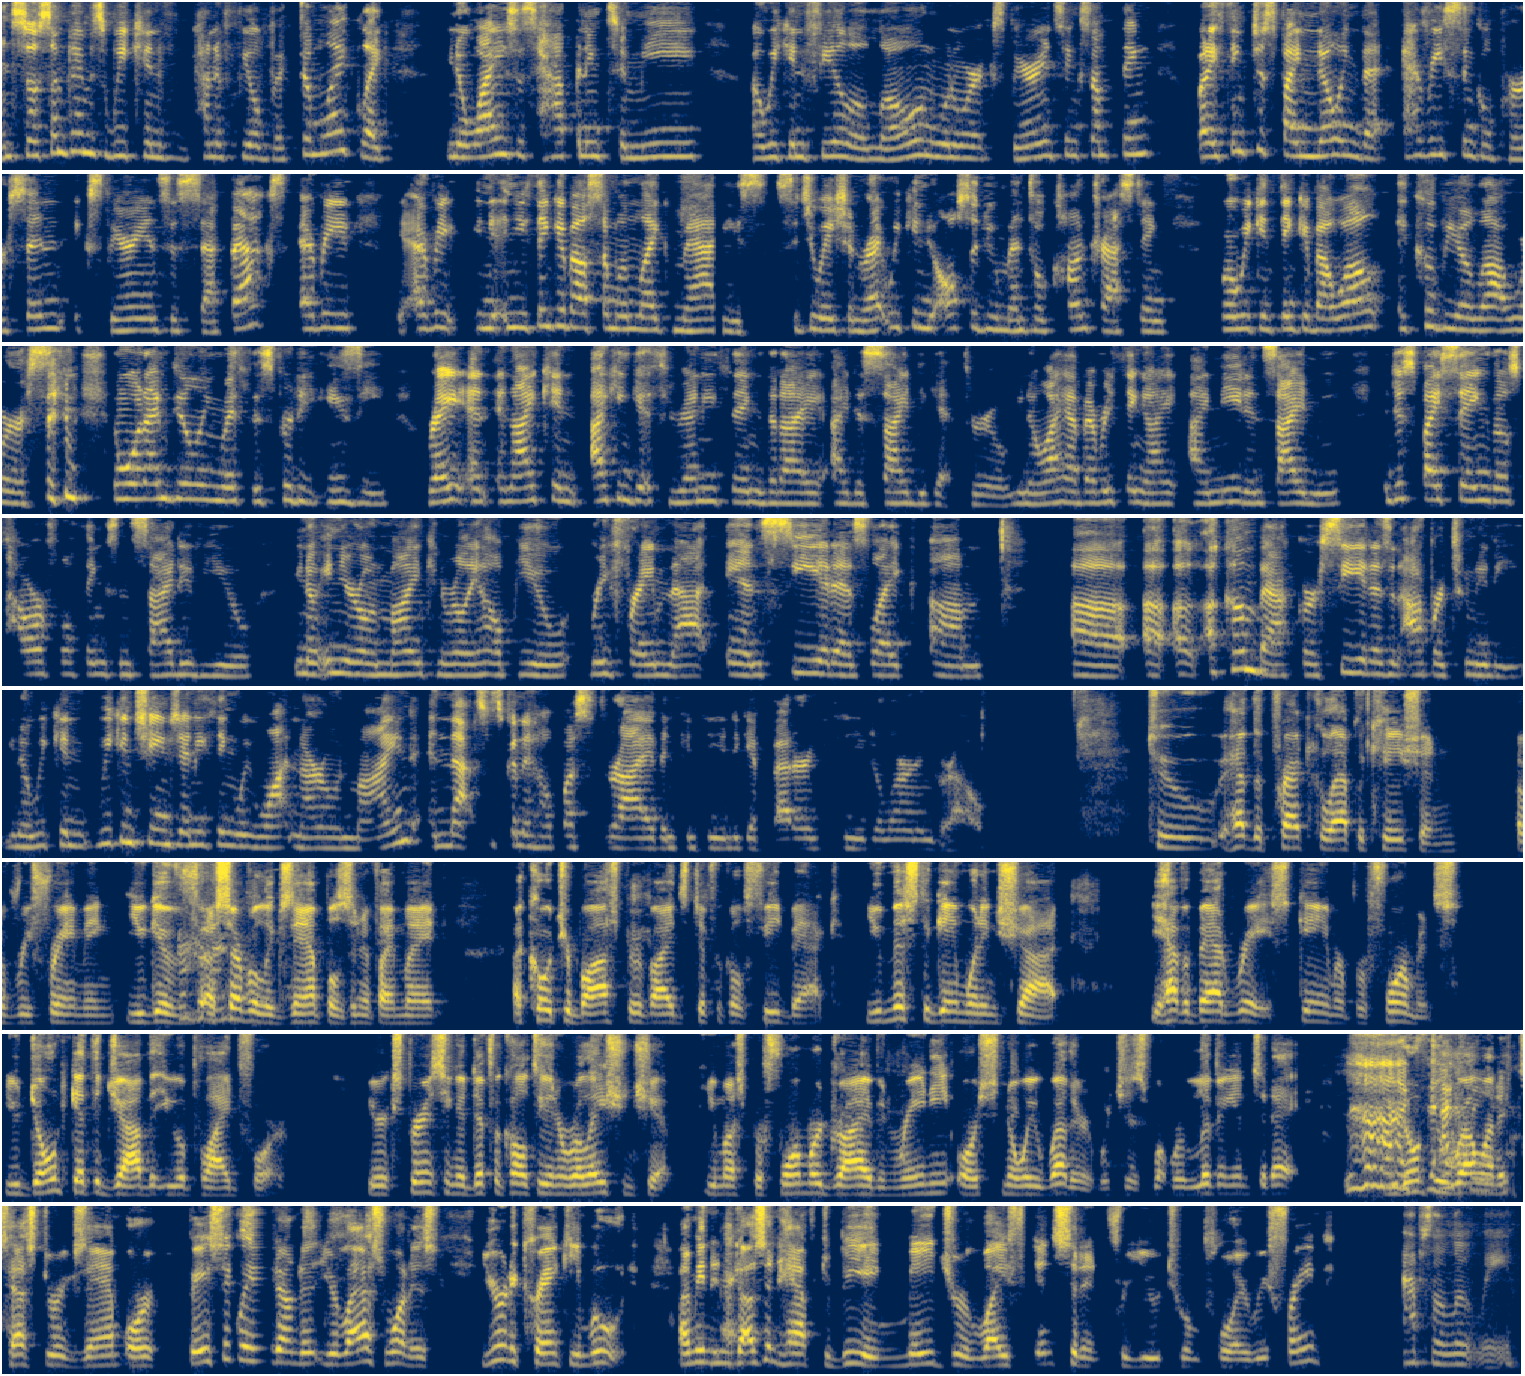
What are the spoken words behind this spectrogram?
And so sometimes we can kind of feel victim-like, like you know, why is this happening to me? Uh, we can feel alone when we're experiencing something. But I think just by knowing that every single person experiences setbacks, every every and you think about someone like Maddie's situation, right? We can also do mental contrasting where we can think about, well, it could be a lot worse. and what I'm dealing with is pretty easy, right? And and I can I can get through anything that I, I decide to get through. You know, I have everything I, I need inside me. And just by saying those powerful things inside of you, you know, in your own mind can really help you reframe that and see it as like um, uh, a, a, comeback or see it as an opportunity. You know we can we can change anything we want in our own mind and that's what's going to help us thrive and continue to get better and continue to learn and grow. To have the practical application of reframing you give uh, uh-huh. uh, several examples and if i might a coach or boss provides difficult feedback. You missed the game winning shot. You have a bad race game or performance you don't get the job that you applied for you're experiencing a difficulty in a relationship. You must perform or drive in rainy or snowy weather, which is what we're living in today. You don't exactly. do well on a test or exam, or basically down to your last one is you're in a cranky mood. I mean, it doesn't have to be a major life incident for you to employ reframing. Absolutely.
